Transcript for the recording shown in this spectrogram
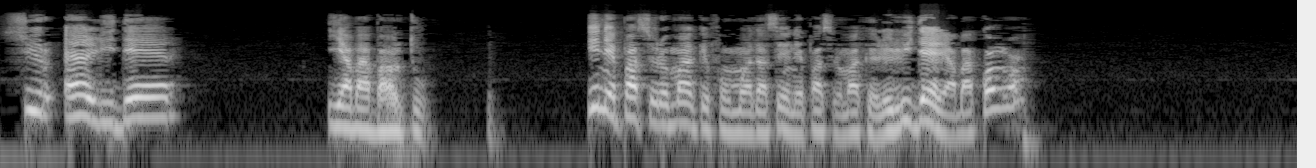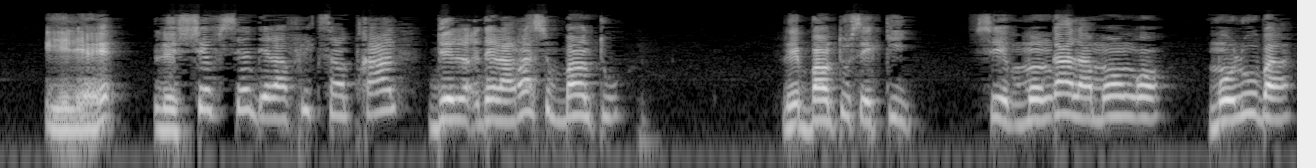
sur un leader Yababantu. Il n'est pas seulement que Fomandase, il n'est pas seulement que le leader Yabakongo. Il est le chef saint de l'Afrique centrale de, la race Bantu. Les Bantu, c'est qui? C'est Mongala, Mongo, Moluba,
